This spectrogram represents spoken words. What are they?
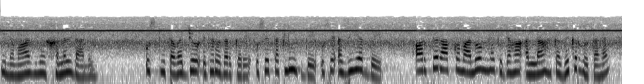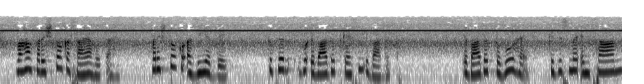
کی نماز میں خلل ڈالے، اس کی توجہ ادھر ادھر کرے، اسے تکلیف دے، اسے اذیت دے۔ اور پھر آپ کو معلوم ہے کہ جہاں اللہ کا ذکر ہوتا ہے، وہاں فرشتوں کا سایہ ہوتا ہے۔ فرشتوں کو اذیت دے، تو پھر وہ عبادت کیسی عبادت؟ عبادت تو وہ ہے کہ جس میں انسان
